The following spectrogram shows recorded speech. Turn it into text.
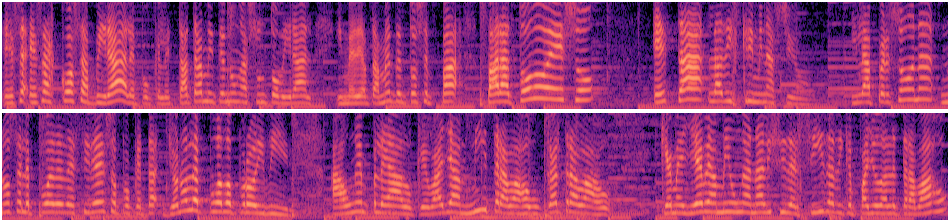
esas cosas virales, porque le está transmitiendo un asunto viral inmediatamente. Entonces, para todo eso está la discriminación. Y la persona no se le puede decir eso porque yo no le puedo prohibir a un empleado que vaya a mi trabajo, a buscar trabajo, que me lleve a mí un análisis del SIDA y que para yo darle trabajo.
